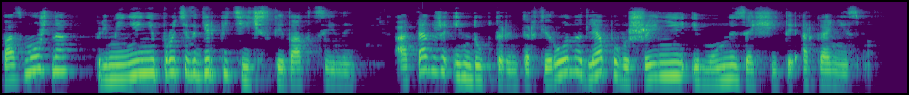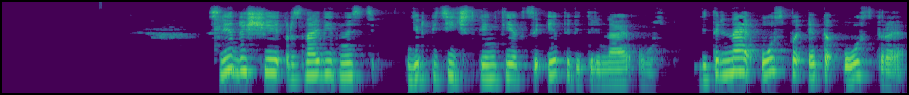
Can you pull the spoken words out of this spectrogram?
возможно применение противогерпетической вакцины, а также индуктор интерферона для повышения иммунной защиты организма. Следующая разновидность герпетической инфекции – это ветряная оспа. Ветряная оспа – это острая,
